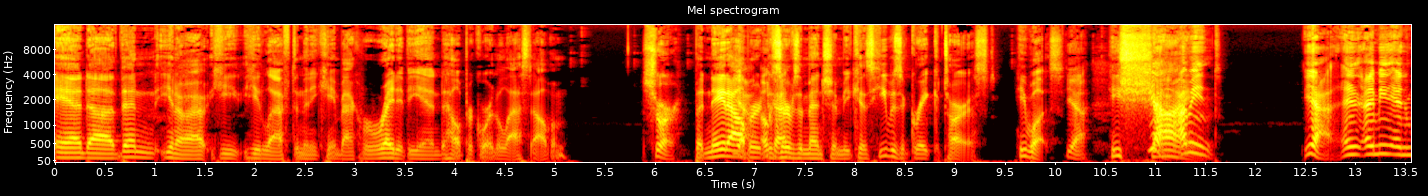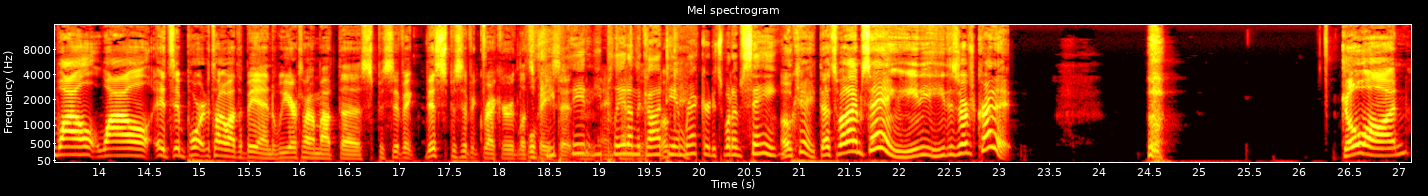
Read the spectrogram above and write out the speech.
And uh, then you know he he left, and then he came back right at the end to help record the last album. Sure. But Nate Albert okay. deserves a mention because he was a great guitarist. He was. Yeah. He shined. Yeah. I mean. Yeah, and I mean, and while while it's important to talk about the band, we are talking about the specific this specific record. Let's well, he face it. and- he played on the goddamn okay. record. It's what I'm saying. Okay, that's what I'm saying. He he deserves credit. Go on.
